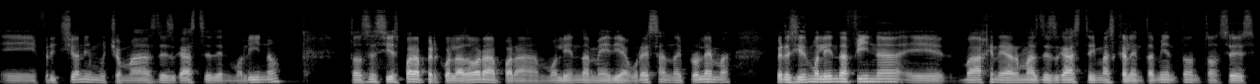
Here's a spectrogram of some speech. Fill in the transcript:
eh, fricción y mucho más desgaste del molino. Entonces, si es para percoladora, para molienda media gruesa, no hay problema. Pero si es molienda fina, eh, va a generar más desgaste y más calentamiento. Entonces,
